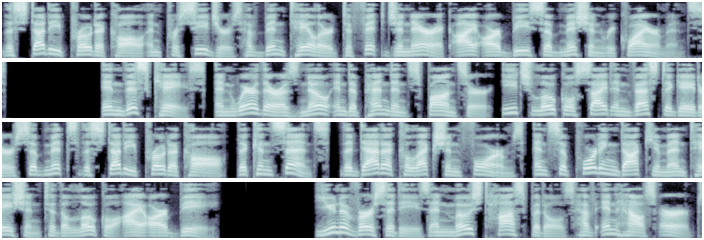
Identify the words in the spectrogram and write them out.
the study protocol and procedures have been tailored to fit generic IRB submission requirements. In this case, and where there is no independent sponsor, each local site investigator submits the study protocol, the consents, the data collection forms, and supporting documentation to the local IRB. Universities and most hospitals have in-house IRBs.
